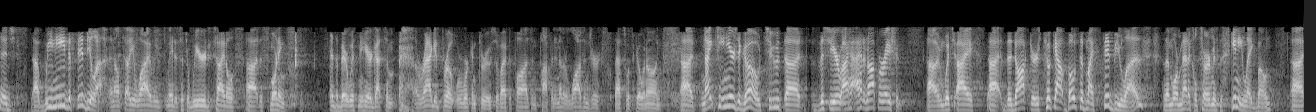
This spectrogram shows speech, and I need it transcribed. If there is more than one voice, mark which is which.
Speaker 1: message, uh, we need the fibula, and I'll tell you why we made it such a weird title uh, this morning. And to bear with me here, got some a ragged throat we're working through. So if I have to pause and pop in another lozenger, that's what's going on. Uh, 19 years ago, to uh, this year, I, I had an operation uh, in which I, uh, the doctors took out both of my fibulas. The more medical term is the skinny leg bone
